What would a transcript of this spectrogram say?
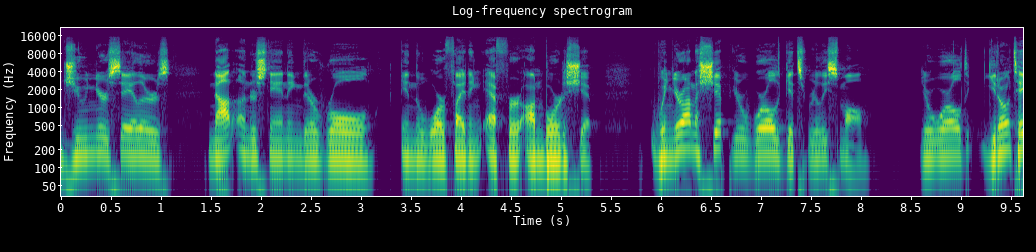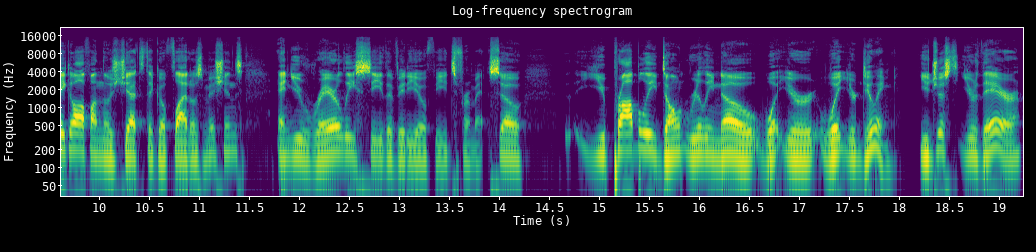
junior sailors not understanding their role in the warfighting effort on board a ship. When you're on a ship, your world gets really small. Your world, you don't take off on those jets that go fly those missions, and you rarely see the video feeds from it. So you probably don't really know what you're what you're doing. You just you're there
